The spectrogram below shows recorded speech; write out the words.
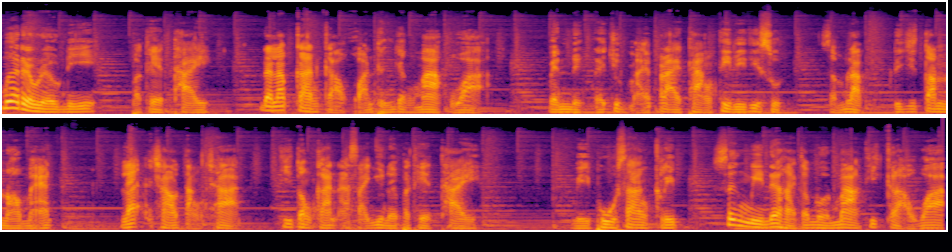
เมื่อเร็วๆนี้ประเทศไทยได้รับการกล่าวขวัญถึงอย่างมากว่า เป็นหนึ่งในจุดหมายปลายทางที่ดีที่สุดสำหรับดิจิตอลนอร์แมด และชาวต่างชาติที่ต้องการอาศัยอยู่ในประเทศไทย มีผู้สร้างคลิป ซึ่งมีเนื้อหาจำนวนมากที่กล่าวว่า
